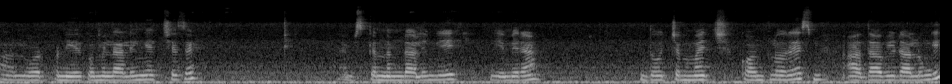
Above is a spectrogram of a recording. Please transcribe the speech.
आलू और पनीर को मिला लेंगे अच्छे से। अब इसके अंदर हम डालेंगे ये मेरा दो चम्मच कॉर्नफ्लोर है, इसमें आधा भी डालूँगी।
